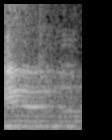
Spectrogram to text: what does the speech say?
to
